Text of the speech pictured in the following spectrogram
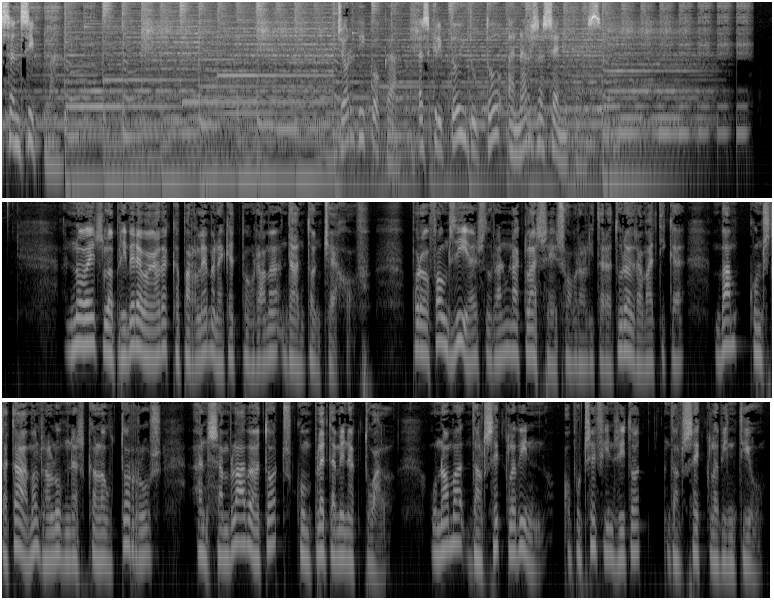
sensible Jordi Coca, escriptor i doctor en arts escèniques. No és la primera vegada que parlem en aquest programa d'Anton Chekhov, però fa uns dies, durant una classe sobre literatura dramàtica, vam constatar amb els alumnes que l'autor rus ens semblava a tots completament actual, un home del segle XX, o potser fins i tot del segle XXI.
